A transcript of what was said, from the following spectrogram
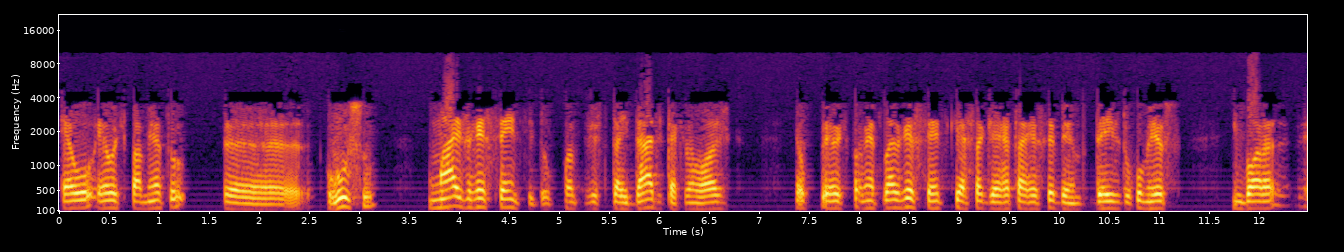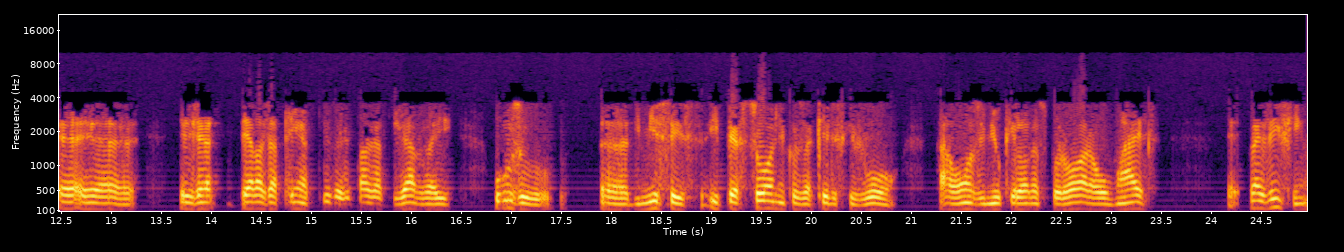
é o, é o equipamento uh, russo mais recente, do ponto de vista da idade tecnológica, é o, é o equipamento mais recente que essa guerra está recebendo, desde o começo, embora é, é, já, ela já tenha tido, já tivemos aí uso uh, de mísseis hipersônicos, aqueles que voam a 11 mil quilômetros por hora ou mais, é, mas enfim,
